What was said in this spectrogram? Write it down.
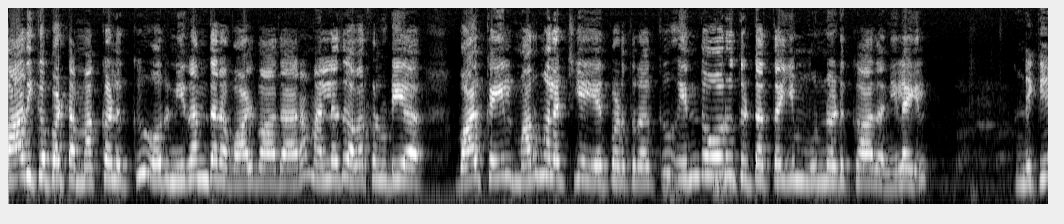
பாதிக்கப்பட்ட மக்களுக்கு ஒரு நிரந்தர வாழ்வாதாரம் அல்லது அவர்களுடைய வாழ்க்கையில் மறுமலர்ச்சியை ஏற்படுத்துவதற்கு எந்த ஒரு திட்டத்தையும் முன்னெடுக்காத நிலையில் இன்னைக்கு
